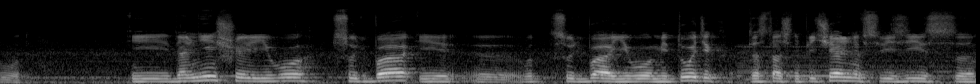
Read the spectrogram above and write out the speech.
вот. И дальнейшая его судьба и э, вот судьба его методик достаточно печальна в связи с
